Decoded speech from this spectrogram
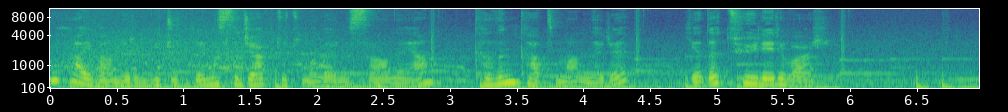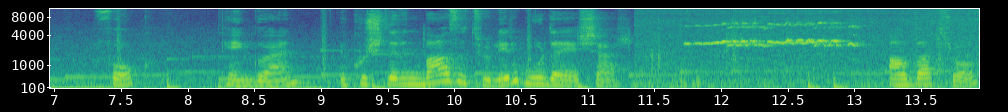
Bu hayvanların vücutlarını sıcak tutmalarını sağlayan kalın katmanları ya da tüyleri var. Fok, penguen ve kuşların bazı türleri burada yaşar. Albatros,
